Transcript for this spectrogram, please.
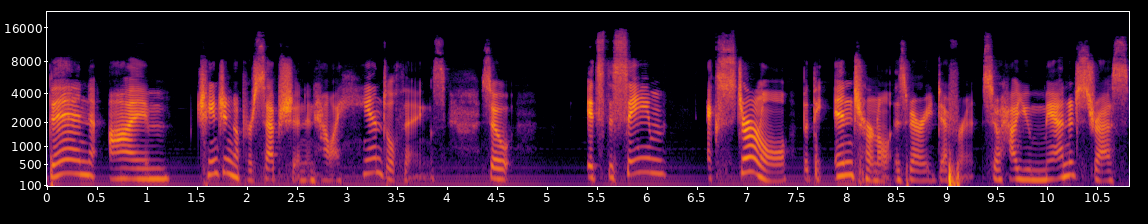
then I'm changing a perception and how I handle things. So it's the same external, but the internal is very different. So, how you manage stress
